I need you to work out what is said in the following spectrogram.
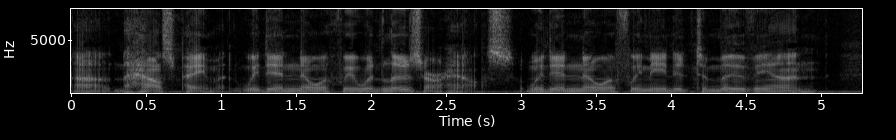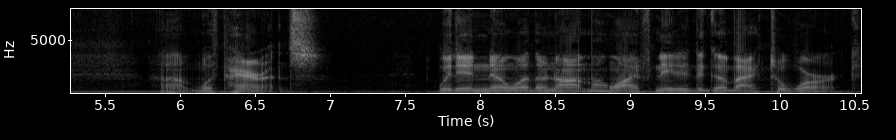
uh, the house payment. We didn't know if we would lose our house. We didn't know if we needed to move in uh, with parents. We didn't know whether or not my wife needed to go back to work,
